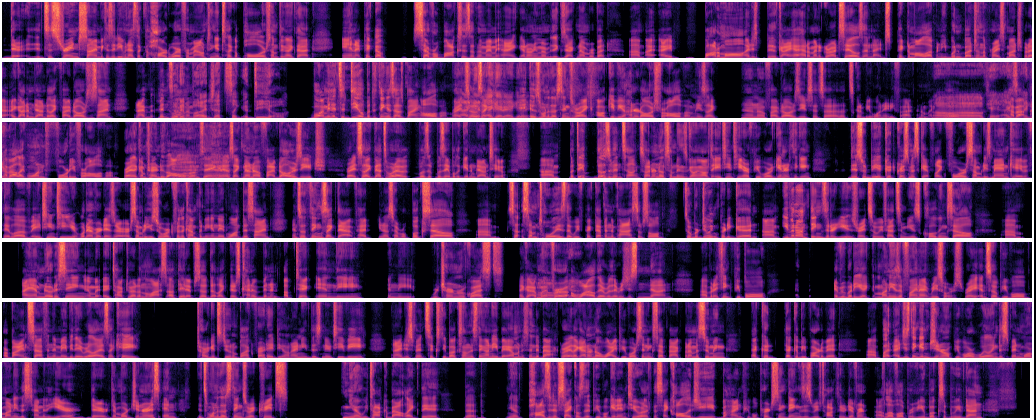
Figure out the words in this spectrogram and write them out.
there. It's a strange sign because it even has like the hardware for mounting it to like a pole or something like that. And I picked up several boxes of them. I mean, I, I don't even remember the exact number, but um, I, I bought them all. I just the guy had them at a garage sales, and I just picked them all up, and he wouldn't budge on the price much, but I, I got him down to like five dollars a sign, and I've been selling Wouldn't them. budge. That's like a deal. Well, I mean, it's a deal, but the thing is, I was buying all of them, right? Yeah, so it was get it, like I get it. I get it, it. it was one of those things where like I'll give you a hundred dollars for all of them, and he's like, no, know, five dollars each. That's uh, that's gonna be one eighty five, and I'm like, Oh, well, okay. I, how about how about like one forty for all of them, right? Like I'm trying to do the all of them thing, and it was like, no, no, five dollars each, right? So like that's what I was was able to get them down to. Um, but they those have been selling, so I don't know if something's going on with AT and T or if people are again are thinking this would be a good Christmas gift, like for somebody's man cave if they love AT and T or whatever it is, or, or somebody used to work for the company and they'd want this sign. And so things like that have had you know several books sell, um, so, some toys that we've picked up in the past have sold. So we're doing pretty good, um, even on things that are used, right? So we've had some used clothing sell. Um, I am noticing, and I talked about in the last update episode that like there's kind of been an uptick in the in the return requests. Like I went Oh, for a, yeah. a while there where there was just none, uh, but I think people, everybody like money is a finite resource, right? And so people are buying stuff, and then maybe they realize like, hey, Target's doing a Black Friday deal, and I need this new TV, and I just spent sixty bucks on this thing on eBay. I'm going to send it back, right? Like I don't know why people are sending stuff back, but I'm assuming that could that could be part of it. Uh, but I just think in general, people are willing to spend more money this time of the year. They're they're more generous, and it's one of those things where it creates, you know, we talk about like the the, the you know positive cycles that people get into, or like the psychology behind people purchasing things, as we've talked through different uh, level up review books that we've done,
